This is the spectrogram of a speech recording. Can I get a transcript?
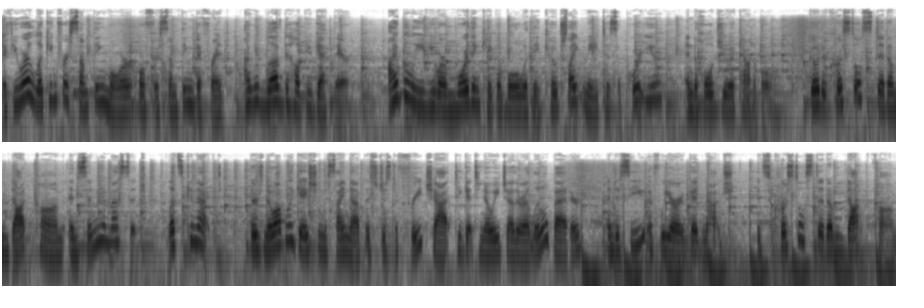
If you are looking for something more or for something different, I would love to help you get there. I believe you are more than capable with a coach like me to support you and to hold you accountable. Go to crystalstidham.com and send me a message. Let's connect. There's no obligation to sign up, it's just a free chat to get to know each other a little better and to see if we are a good match. It's crystalstidham.com.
